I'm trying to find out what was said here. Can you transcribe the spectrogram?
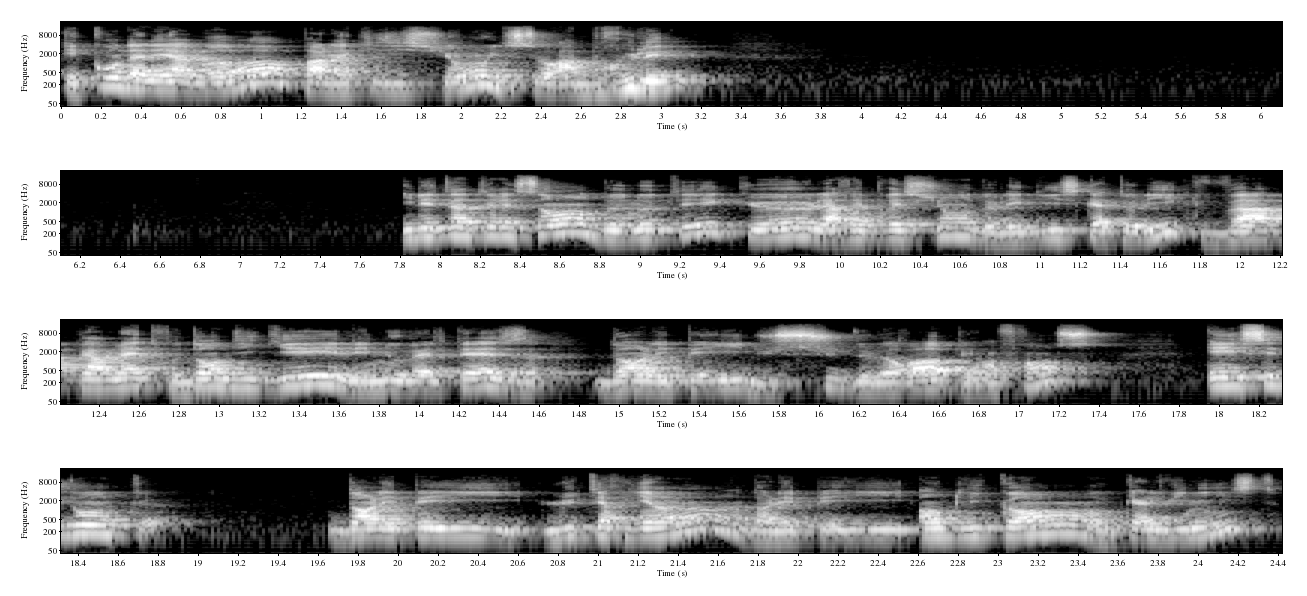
est condamné à mort par l'Inquisition, il sera brûlé Il est intéressant de noter que la répression de l'Église catholique va permettre d'endiguer les nouvelles thèses dans les pays du sud de l'Europe et en France. Et c'est donc dans les pays luthériens, dans les pays anglicans ou calvinistes,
